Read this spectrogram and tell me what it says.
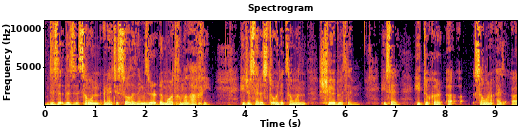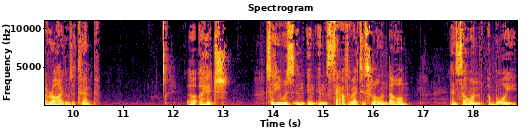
There's a, there's someone in Eretz. His name is the Mordechai Malachi. He just said a story that someone shared with him. He said he took a, a someone as a ride. It was a tramp, a, a hitch. So he was in, in, in south of Eretz Yisrael in Darom, and someone, a boy,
